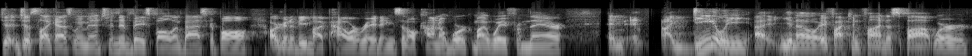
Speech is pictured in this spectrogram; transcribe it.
just like as we mentioned in baseball and basketball, are going to be my power ratings, and I'll kind of work my way from there and, ideally, I, you know, if I can find a spot where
